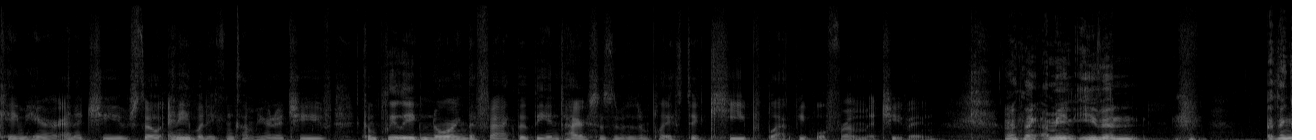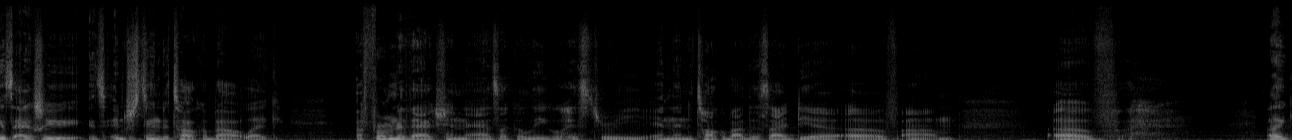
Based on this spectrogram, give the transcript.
came here and achieved, so anybody can come here and achieve, completely ignoring the fact that the entire system is in place to keep black people from achieving. And I think, I mean, even I think it's actually it's interesting to talk about like affirmative action as like a legal history, and then to talk about this idea of um, of like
